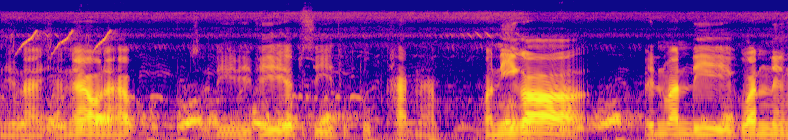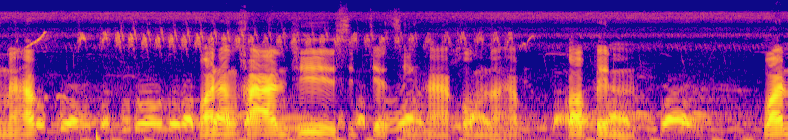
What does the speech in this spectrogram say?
M u n i t e Channel นะครับ สวัสดีพี่พี่ FC ทุกๆท่านนะครับ วันนี้ก็เป็นวันดีอีกวันหนึ่งนะครับ วันอังคารที่ 17 สิงหาคมนะครับ ก็เป็นวัน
